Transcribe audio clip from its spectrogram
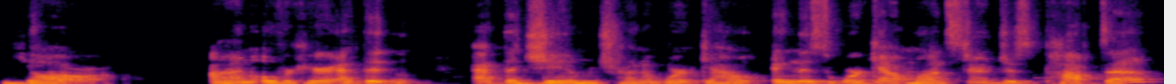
y'all, I'm over here at the at the gym trying to work out and this workout monster just popped up.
